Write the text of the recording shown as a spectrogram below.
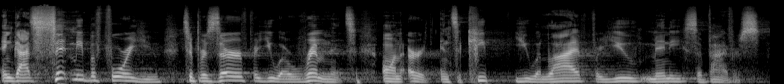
And God sent me before you to preserve for you a remnant on earth and to keep you alive for you many survivors.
